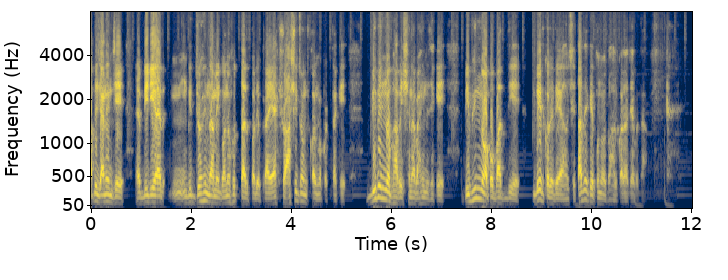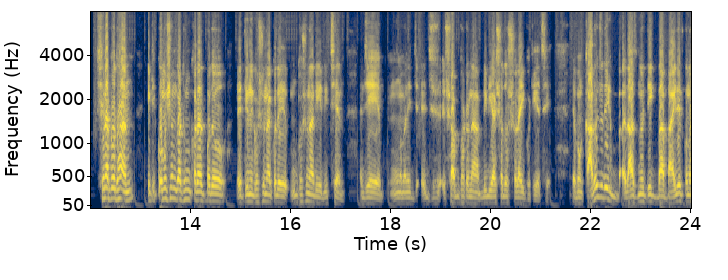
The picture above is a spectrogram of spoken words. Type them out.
আপনি জানেন যে বিডিআর বিদ্রোহের নামে গণহত্যার পরে প্রায় একশো আশি জন কর্মকর্তাকে বিভিন্নভাবে সেনাবাহিনী থেকে বিভিন্ন অপবাদ দিয়ে বের করে দেওয়া হয়েছে। তাদেরকে পুনর্বহাল করা যাবে না। সেনাপ্রধান একটি কমিশন গঠন করার পরেও তিনি ঘোষণা করে, ঘোষণা দিয়ে দিচ্ছেন যে মানে সব ঘটনা বিডিআর সদস্যরাই ঘটিয়েছে। এবং কারও যদি রাজনৈতিক বা বাইরের কোনো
